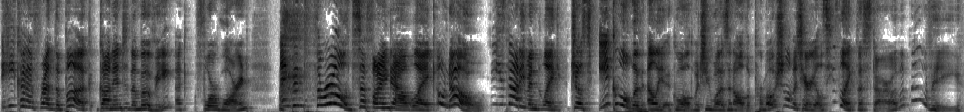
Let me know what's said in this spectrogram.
he could have read the book, gone into the movie, like, forewarned, and been thrilled to find out, like, oh no, he's not even like just equal with Elliott Gould, which he was in all the promotional materials. He's like the star of the movie.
